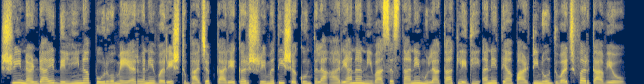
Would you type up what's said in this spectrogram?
શ્રી નડ્ડાએ દિલ્હીના પૂર્વ મેયર અને વરિષ્ઠ ભાજપ કાર્યકર શ્રીમતી શકુંતલા આર્યાના નિવાસસ્થાને મુલાકાત લીધી અને ત્યાં પાર્ટીનો ધ્વજ ફરકાવ્યો.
